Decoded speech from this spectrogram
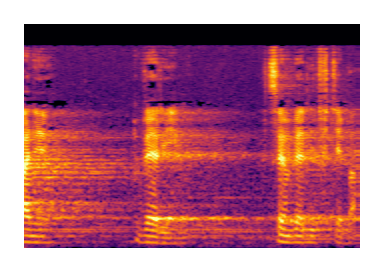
Pane, verím, chcem veriť v Teba.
